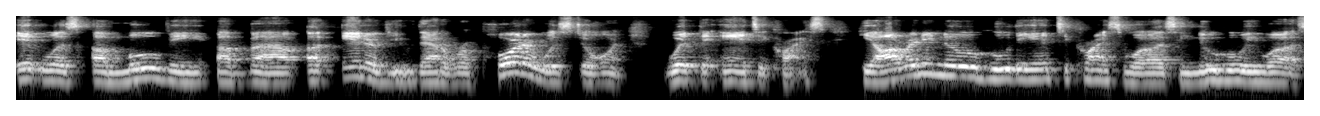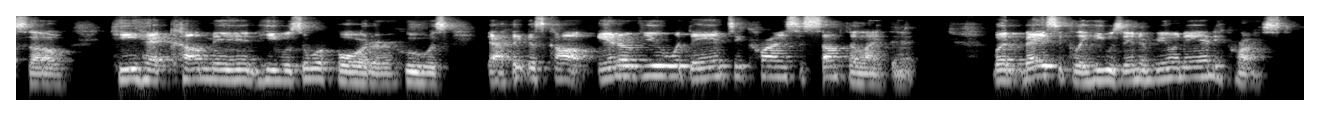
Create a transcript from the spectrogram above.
it was a movie about an interview that a reporter was doing with the Antichrist. He already knew who the Antichrist was. He knew who he was. So he had come in. He was a reporter who was, I think it's called Interview with the Antichrist or something like that. But basically, he was interviewing the Antichrist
